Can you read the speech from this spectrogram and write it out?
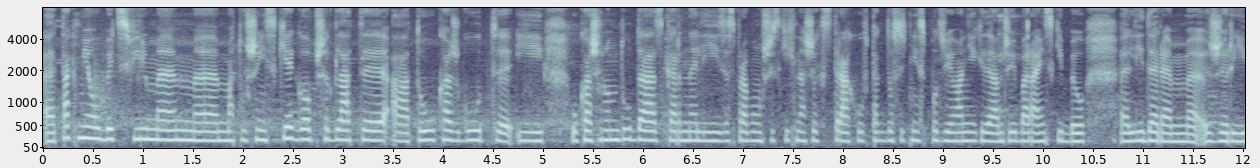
E, Tak miało być z filmem e, Matuszyńskiego przed laty, a to Łukasz Gut i Łukasz Ronduda zgarnęli za sprawą wszystkich naszych strachów, tak dosyć niespodziewanie, kiedy Andrzej Barański był e, liderem jury.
